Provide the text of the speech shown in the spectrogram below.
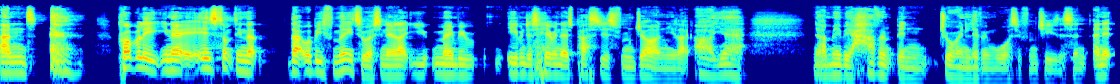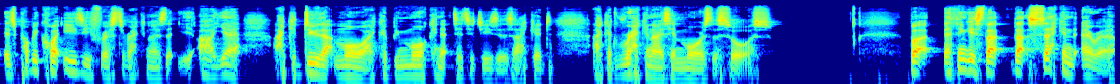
And probably, you know, it is something that that would be familiar to us, you know, like you maybe even just hearing those passages from John, you're like, oh yeah, now maybe I haven't been drawing living water from Jesus. And, and it, it's probably quite easy for us to recognize that, ah, oh, yeah, I could do that more. I could be more connected to Jesus. I could, I could recognize him more as the source. But I think it's that, that second error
